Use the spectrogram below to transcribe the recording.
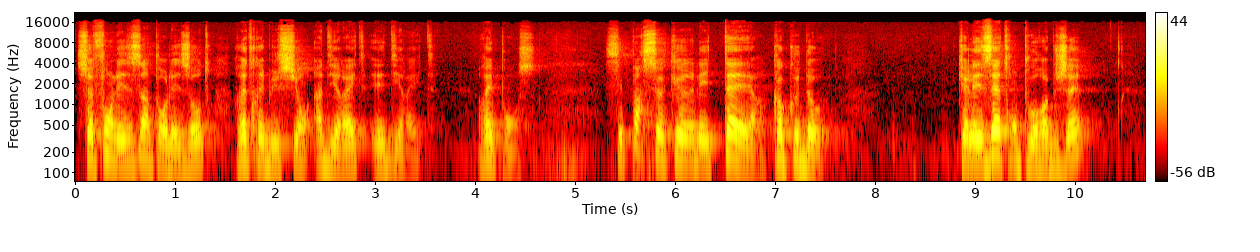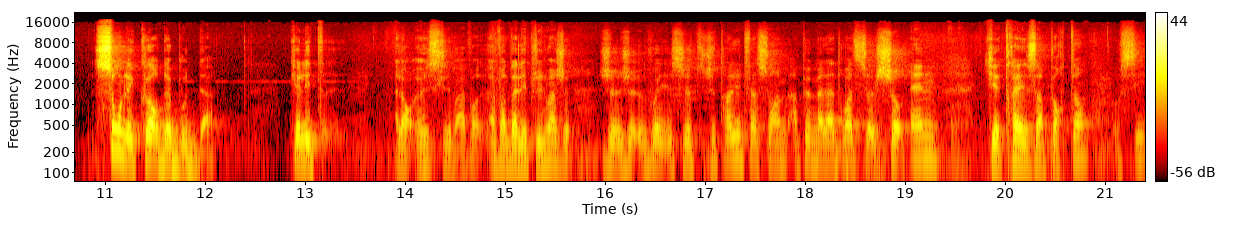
Se font les uns pour les autres, rétribution indirecte et directe. Réponse. C'est parce que les terres, kokudo, que les êtres ont pour objet, sont les corps de Bouddha. Alors, euh, excusez-moi, avant, d'aller plus loin, je, traduis de façon un, peu maladroite ce shoen qui est très important aussi.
